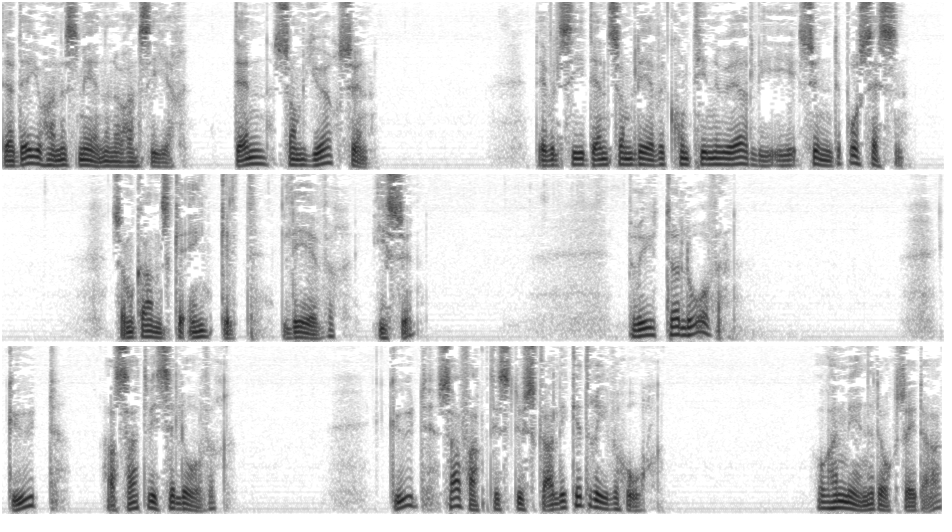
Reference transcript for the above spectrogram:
Det er det Johannes mener når han sier den som gjør synd. Det vil si den som lever kontinuerlig i syndeprosessen, som ganske enkelt lever i synd. Bryter loven. Gud har satt visse lover. Gud sa faktisk du skal ikke drive hor, og han mener det også i dag.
